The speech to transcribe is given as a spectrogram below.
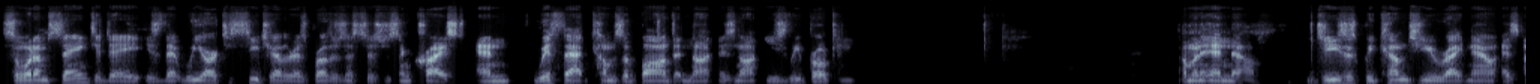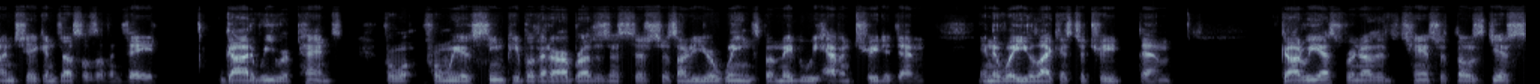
So, what I'm saying today is that we are to see each other as brothers and sisters in Christ. And with that comes a bond that not, is not easily broken. I'm going to end now. Jesus, we come to you right now as unshaken vessels of invade. God, we repent for, for we have seen people that are our brothers and sisters under your wings, but maybe we haven't treated them in the way you like us to treat them. God, we ask for another chance with those gifts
